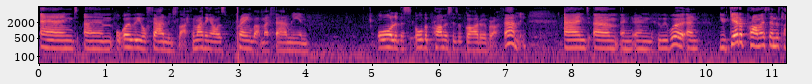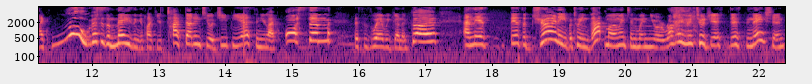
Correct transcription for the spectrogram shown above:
and um, or over your family's life. And I think I was praying about my family and all of this, all the promises of God over our family, and um, and and who we were. And you get a promise, and it's like, whoa, this is amazing. It's like you've typed that into your GPS, and you're like, awesome, this is where we're gonna go. And there's there's a journey between that moment and when you arrive at your destination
